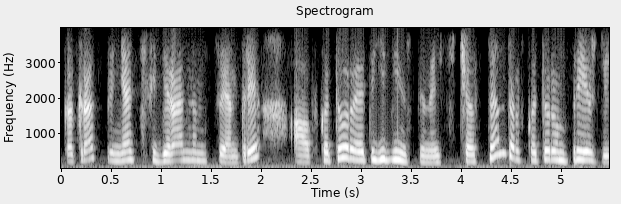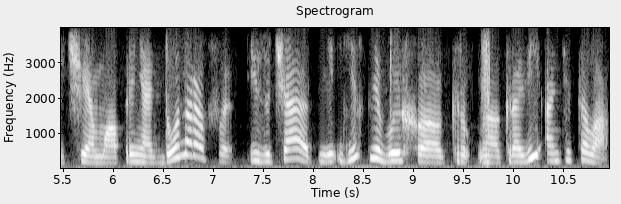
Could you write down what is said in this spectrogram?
как раз принять в федеральном центре, а, в который это единственный сейчас центр, в котором прежде чем а, принять доноров, изучают, есть ли в их а, крови антитела.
